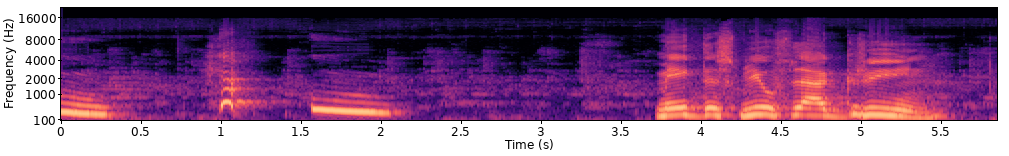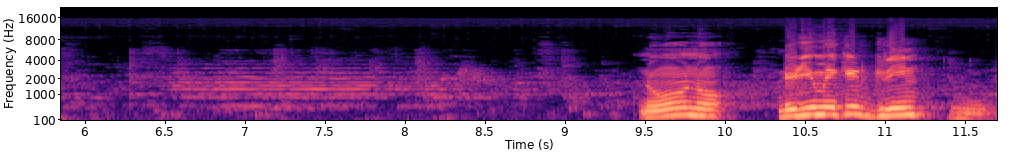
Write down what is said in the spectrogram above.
Hmm. Make this blue flag green. No, no. Did you make it green? Hmm.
